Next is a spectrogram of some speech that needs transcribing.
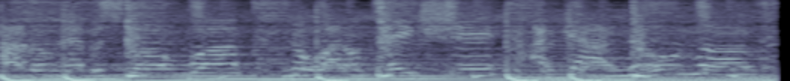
I don't ever slow up, no I don't take shit. I got no love.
